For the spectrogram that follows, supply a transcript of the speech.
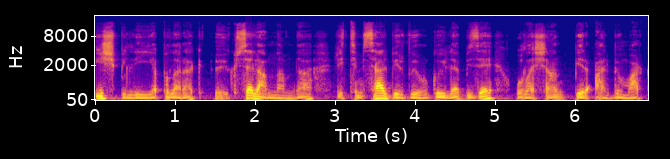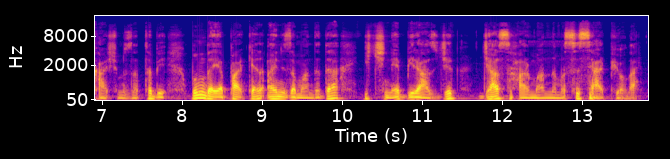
işbirliği yapılarak öyküsel anlamda ritimsel bir vurguyla bize ulaşan bir albüm var karşımızda. Tabi bunu da yaparken aynı zamanda da içine birazcık caz harmanlaması serpiyorlar.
